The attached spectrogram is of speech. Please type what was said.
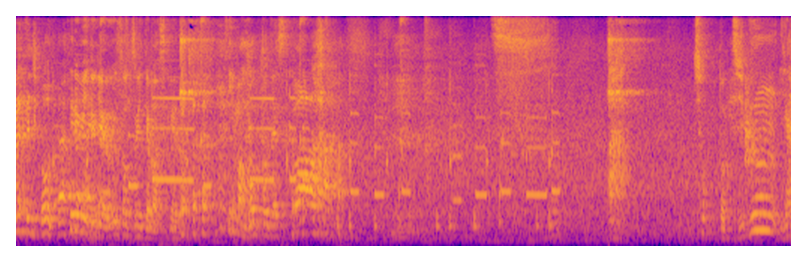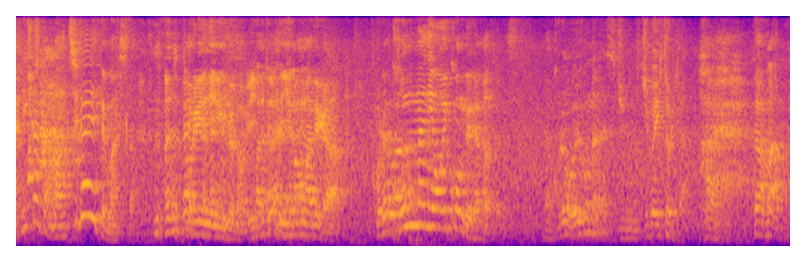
これは冗談テレビの時は嘘ついてますけど。今本当です。ちょっと自分やり方間違えてました。トレーニングの。今までが。これは。こんなに追い込んでなかったです。これは追い込めないです。自分自分一人じゃ。はい。だからまあ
